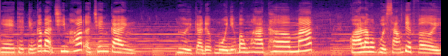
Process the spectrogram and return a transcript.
Nghe thấy tiếng các bạn chim hót ở trên cành. Ngửi cả được mùi những bông hoa thơm mát. Quá là một buổi sáng tuyệt vời.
